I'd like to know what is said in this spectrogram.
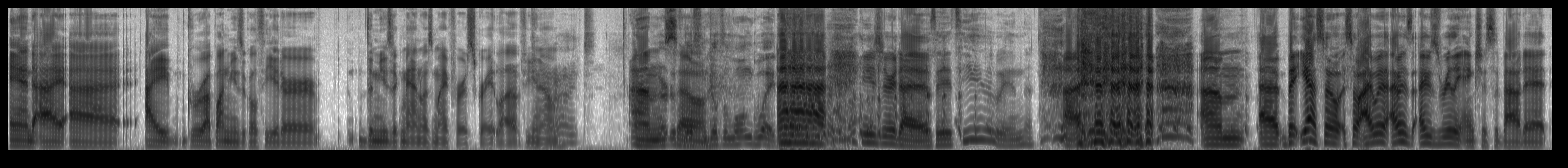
and I uh, I grew up on musical theater. The Music Man was my first great love, you know. All right. Um, Meredith so Willson goes a long way. he sure does. It's you in the. Uh, um, uh, but yeah, so so I was I was I was really anxious about it.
